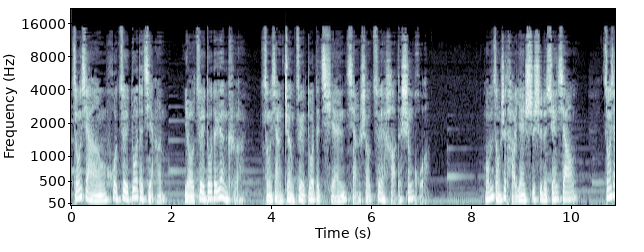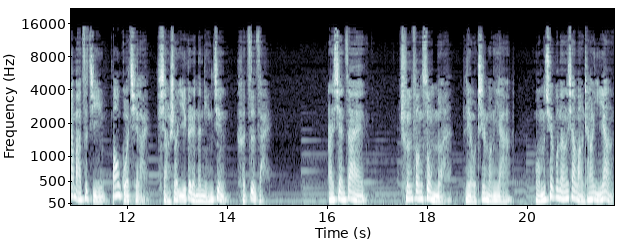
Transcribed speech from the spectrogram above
总想获最多的奖，有最多的认可。总想挣最多的钱，享受最好的生活。我们总是讨厌世事的喧嚣，总想把自己包裹起来，享受一个人的宁静和自在。而现在，春风送暖，柳枝萌芽，我们却不能像往常一样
